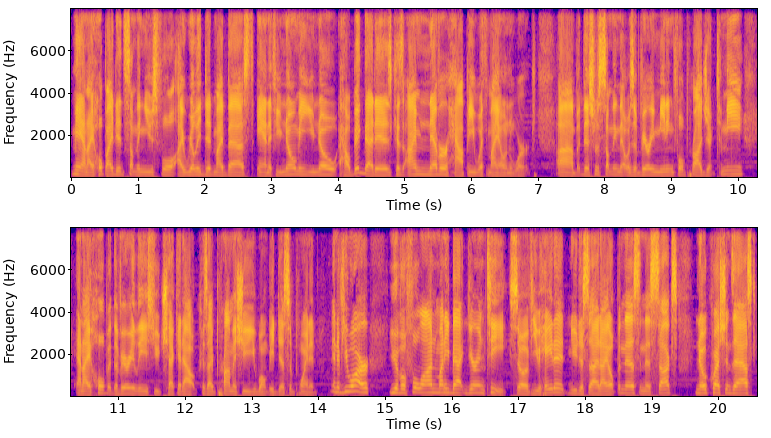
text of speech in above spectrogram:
man, I hope I did something useful. I really did my best. And if you know me, you know how big that is because I'm never happy with my own work. Uh, but this was something that was a very meaningful project to me. And I hope at the very least you check it out because I promise you, you won't be disappointed. And if you are, you have a full on money back guarantee. So if you hate it, and you decide I open this and this sucks, no questions asked,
